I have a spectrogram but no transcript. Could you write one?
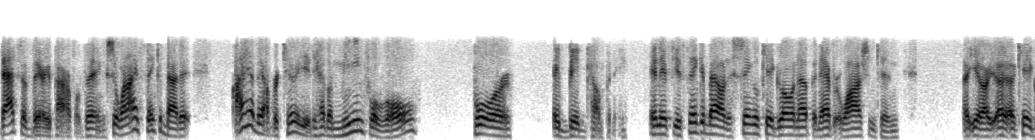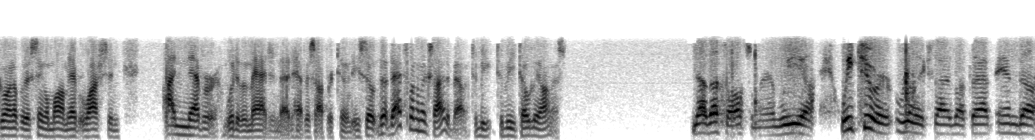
That's a very powerful thing. So when I think about it, I have the opportunity to have a meaningful role for a big company. And if you think about a single kid growing up in Everett, Washington, uh, you know, a, a kid growing up with a single mom in Everett, Washington, I never would have imagined I'd have this opportunity. So th- that's what I'm excited about, to be to be totally honest. No, that's awesome, man. We uh, we too are really excited about that, and uh,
